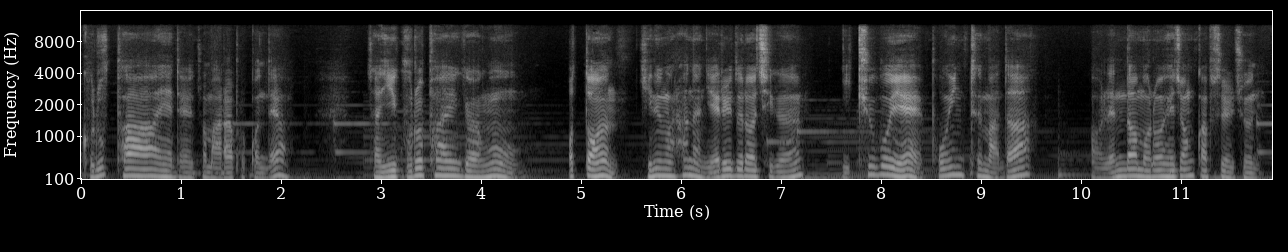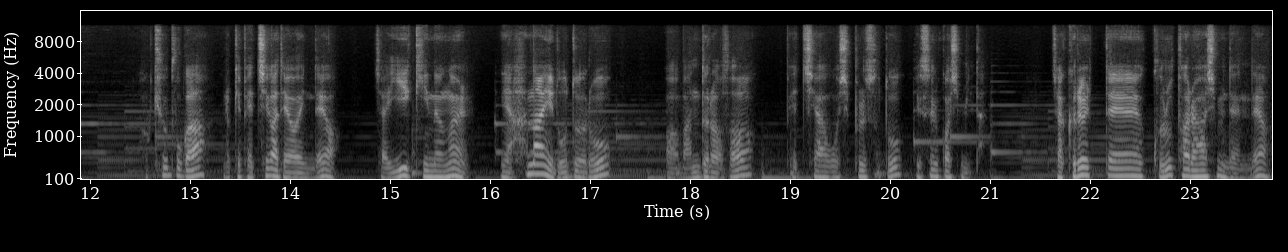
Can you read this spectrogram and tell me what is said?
그룹화에 대해 좀 알아볼 건데요 자, 이 그룹화일 경우 어떤 기능을 하는 예를 들어 지금 이 큐브의 포인트마다 어, 랜덤으로 회전값을 준 어, 큐브가 이렇게 배치가 되어 있는데요. 자, 이 기능을 그냥 하나의 노드로 어, 만들어서 배치하고 싶을 수도 있을 것입니다. 자, 그럴 때 그룹화를 하시면 되는데요.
